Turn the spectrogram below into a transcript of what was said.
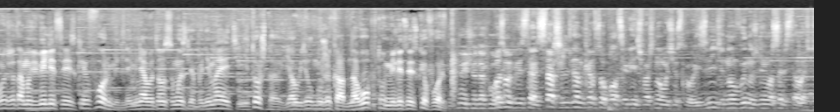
Он же там и в милицейской форме. Для меня в этом смысле, понимаете, не то, что я увидел мужика одного, потом в милицейской форме. Кто еще такой? Позвольте представить. Старший лейтенант Кравцов Павел Сергеевич, ваш новый участковый. Извините, но вынужден вас арестовать.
